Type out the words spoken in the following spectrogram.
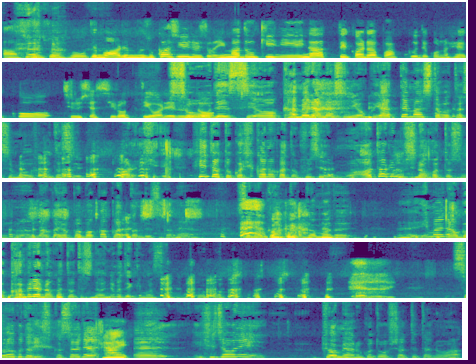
あ、そうそうそう。でもあれ難しいですよ。今時になってからバックでこの並行駐車しろって言われると。そうですよ。カメラなしによくやってました、私も。私、あれ、人とか引かなかった不正当たりもしなかったし、なんかやっぱ若かったんですかね。その感覚がまだ。今なんかカメラなかった私何もできません。そういうことですか。それで、はい、えー、非常に興味あることをおっしゃってたのは、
